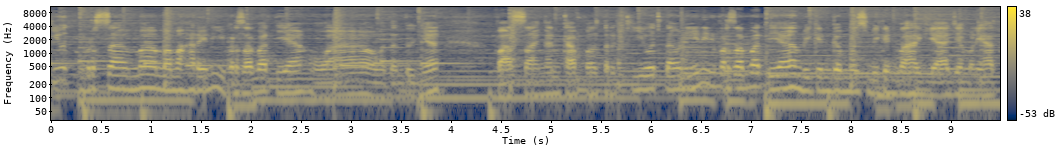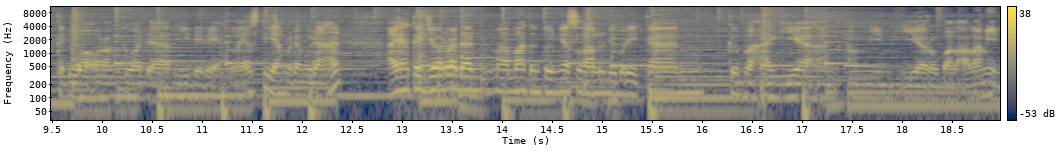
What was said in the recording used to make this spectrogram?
cute bersama Mama hari ini persahabat ya. Wow tentunya pasangan couple terkiut tahun ini nih persahabat ya. Bikin gemes, bikin bahagia aja melihat kedua orang tua dari Dede Lesti ya. Mudah-mudahan Ayah Kejora dan Mama tentunya selalu diberikan kebahagiaan. Amin. Ya Robbal Alamin.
